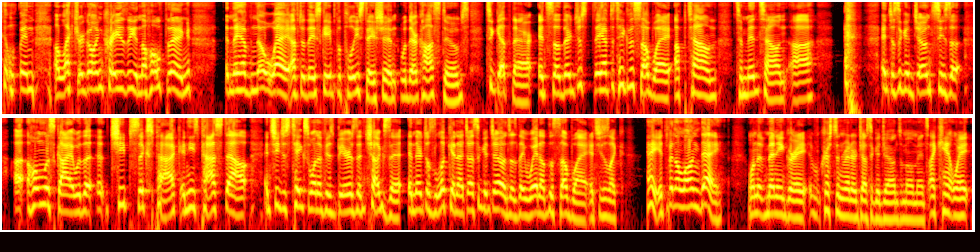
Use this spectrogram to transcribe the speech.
when Elektra going crazy and the whole thing. And they have no way after they escape the police station with their costumes to get there. And so they're just, they have to take the subway uptown to Midtown. Uh, and Jessica Jones sees a, a homeless guy with a, a, cheap six pack and he's passed out and she just takes one of his beers and chugs it and they're just looking at Jessica Jones as they wait on the subway and she's like, "Hey, it's been a long day one of many great Krysten Ritter, Jessica Jones moments. I can't wait.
